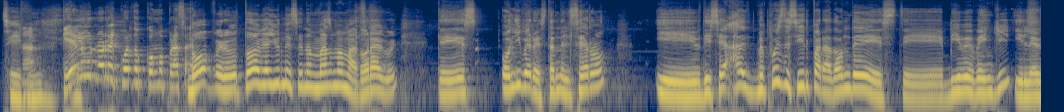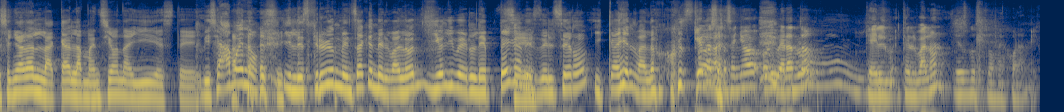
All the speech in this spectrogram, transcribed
Sí, ¿no? güey. Que ya luego no recuerdo cómo pasa. No, pero todavía hay una escena más mamadora, güey. que es Oliver está en el cerro y dice, ah, ¿me puedes decir para dónde este, vive Benji? Y le señalan la, la mansión ahí, este, dice, ah, bueno, Sí. y le escribe un mensaje en el balón y Oliver le pega Sí. desde el cerro y cae el balón justo. ¿Qué nos enseñó Oliverato? No. Que, el, que el balón es nuestro mejor amigo.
